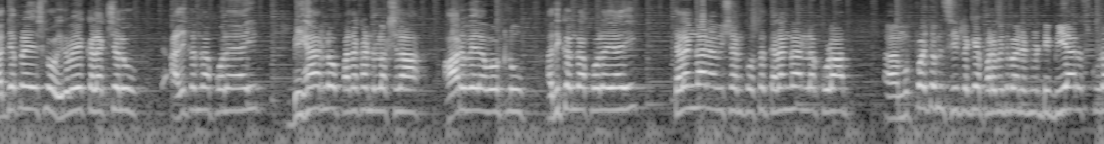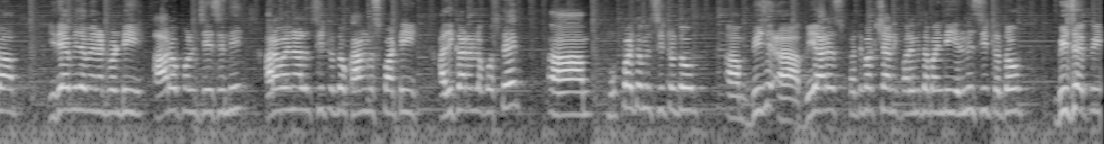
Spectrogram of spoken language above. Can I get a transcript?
మధ్యప్రదేశ్లో ఇరవై ఒక్క లక్షలు అధికంగా పోలయ్యాయి. బీహార్లో పదకొండు లక్షల ఆరు వేల ఓట్లు అధికంగా పోలయ్యాయి. తెలంగాణ విషయానికి వస్తే తెలంగాణలో కూడా ముప్పై తొమ్మిది సీట్లకే పరిమితమైనటువంటి బీఆర్ఎస్ కూడా ఇదే విధమైనటువంటి ఆరోపణలు చేసింది. అరవై నాలుగు సీట్లతో కాంగ్రెస్ పార్టీ అధికారంలోకి వస్తే ముప్పై తొమ్మిది సీట్లతో బీజే బీఆర్ఎస్ ప్రతిపక్షానికి పరిమితమైంది. ఎనిమిది సీట్లతో బీజేపీ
